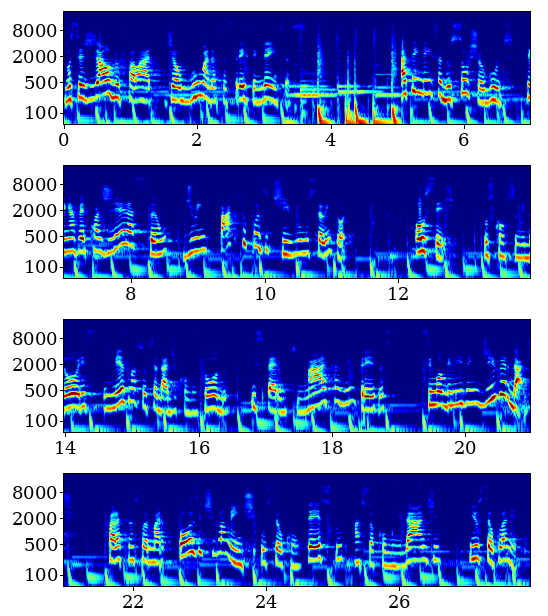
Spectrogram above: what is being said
Você já ouviu falar de alguma dessas três tendências? A tendência do social good tem a ver com a geração de um impacto positivo no seu entorno. Ou seja, os consumidores e mesmo a sociedade como um todo esperam que marcas e empresas se mobilizem de verdade para transformar positivamente o seu contexto, a sua comunidade e o seu planeta.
